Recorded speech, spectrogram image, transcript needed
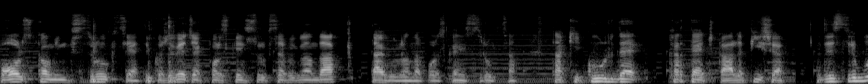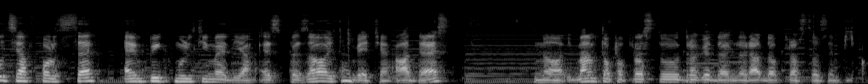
polską instrukcję. Tylko, że wiecie jak polska instrukcja wygląda? Tak wygląda polska instrukcja. Taki kurde karteczka, ale pisze dystrybucja w Polsce Empik Multimedia SPZO i tam wiecie, adres. No i mam to po prostu drogę do Eldorado prosto z Empiku.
